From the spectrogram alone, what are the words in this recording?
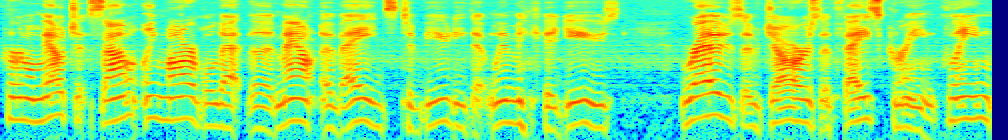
Colonel Melchett silently marveled at the amount of aids to beauty that women could use. Rows of jars of face cream, clean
